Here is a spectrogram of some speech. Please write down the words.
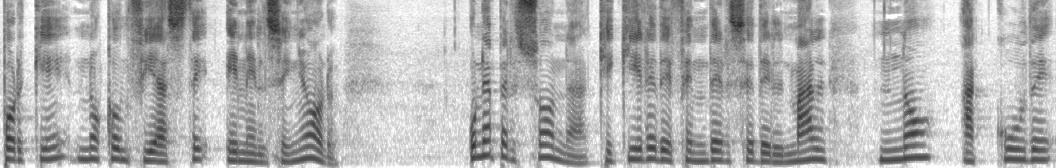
¿Por qué no confiaste en el Señor? Una persona que quiere defenderse del mal no acude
